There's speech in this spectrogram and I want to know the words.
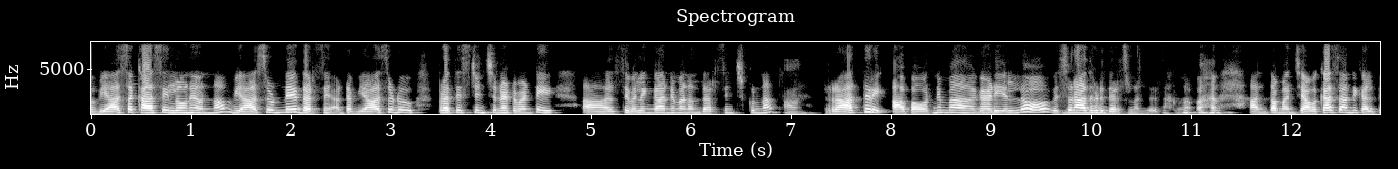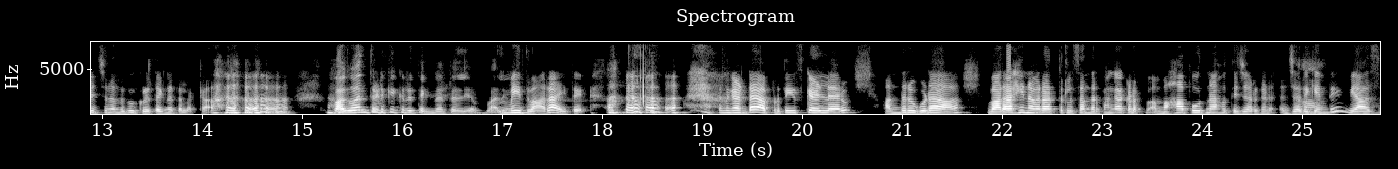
వ్యాస కాశీలోనే ఉన్నాం. వ్యాసుడినే దర్శి అంటే వ్యాసుడు ప్రతిష్ఠించినటువంటి ఆ శివలింగాన్ని మనం దర్శించుకున్నాం. రాత్రి ఆ పౌర్ణిమ గడియల్లో విశ్వనాథుడి దర్శనం చేసుకున్నాం. అంత మంచి అవకాశాన్ని కల్పించినందుకు కృతజ్ఞతలక్క. భగవంతుడికి కృతజ్ఞతలు చెప్పాలి. మీ ద్వారా అయితే. ఎందుకంటే అప్పుడు తీసుకెళ్ళారు అందరూ కూడా వరాహి నవరాత్రుల సందర్భంగా అక్కడ మహాపూర్ణాహుతి జరగ జరిగింది. వ్యాస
